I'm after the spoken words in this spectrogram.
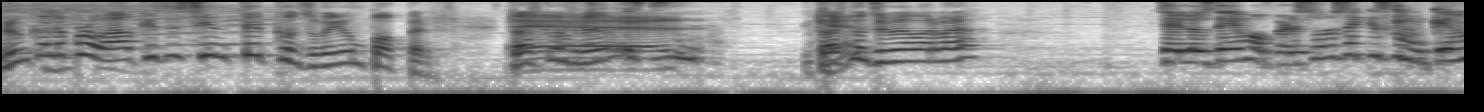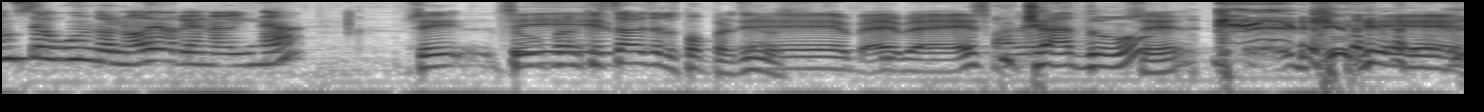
Nunca lo he probado. ¿Qué se siente consumir un popper? ¿Tú has Eh, consumido? ¿Tú has ¿qué? consumido, Bárbara? Te los debo, pero solo sé que es como que un segundo, ¿no? De adrenalina. Sí. Fran, ¿Qué sabes de los poppers? Dinos. Eh, eh, eh, he escuchado sí. que,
